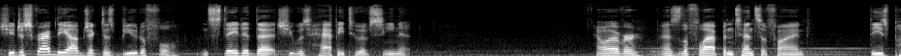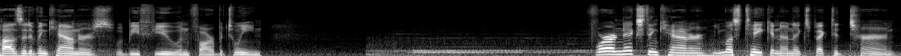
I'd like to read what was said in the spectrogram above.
She described the object as beautiful and stated that she was happy to have seen it. However, as the flap intensified, these positive encounters would be few and far between. For our next encounter, we must take an unexpected turn,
